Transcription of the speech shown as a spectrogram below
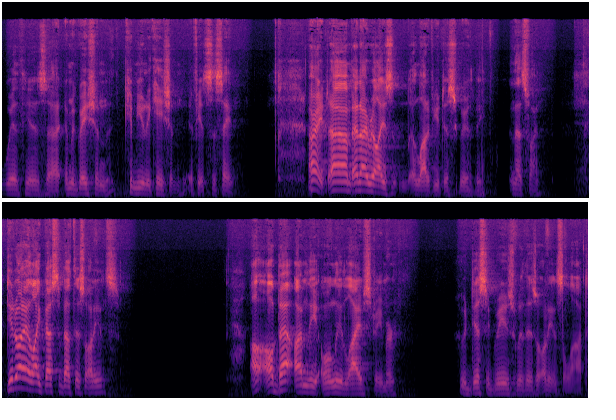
with his uh, immigration communication if it's the same. All right, um, and I realize a lot of you disagree with me, and that's fine. Do you know what I like best about this audience? I'll, I'll bet I'm the only live streamer who disagrees with his audience a lot,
